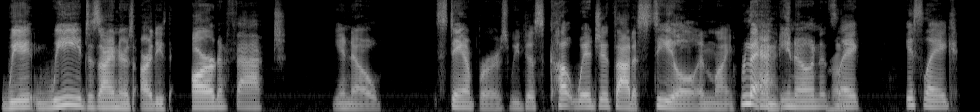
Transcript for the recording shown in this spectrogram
we we designers are these artifact, you know, stampers. We just cut widgets out of steel and like, blah, you know, and it's right. like it's like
